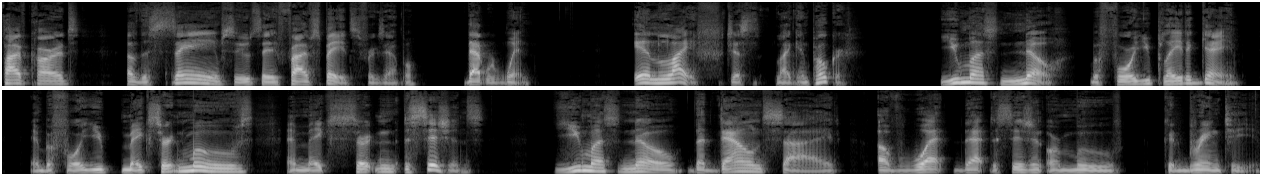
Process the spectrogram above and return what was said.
five cards of the same suit, say five spades, for example, that would win. In life, just like in poker, you must know before you play the game and before you make certain moves and make certain decisions, you must know the downside of what that decision or move could bring to you.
